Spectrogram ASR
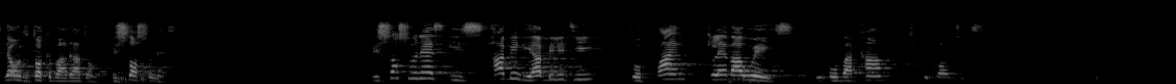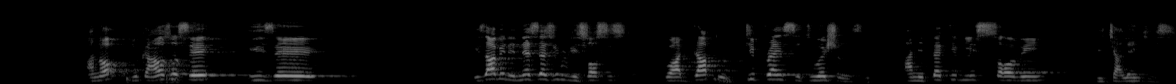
I just want to talk about that one. Resourcefulness. Resourcefulness is having the ability to find clever ways to overcome difficulties. And you can also say is a is having the necessary resources to adapt to different situations and effectively solving the challenges.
